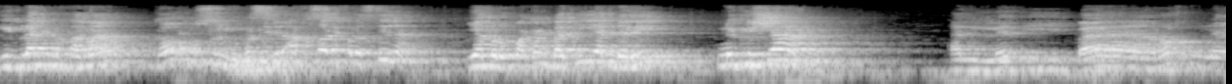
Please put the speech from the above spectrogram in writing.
Kiblat pertama kaum muslimin Masjidil Aqsa di Palestina yang merupakan bagian dari negeri Syam. Alladhi barakna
